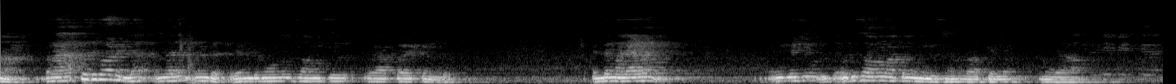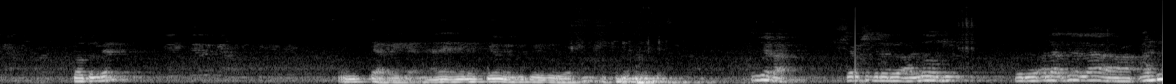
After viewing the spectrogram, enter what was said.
ആ റാപ്പ് ഒരുപാടില്ല. എന്നാലും ഉണ്ട്. രണ്ട് മൂന്ന് സോങ്സ് റാപ്പായിട്ടുണ്ട് എന്റെ മലയാളം ഇംഗ്ലീഷും ഒരു സോങ് മാത്രം ഇംഗ്ലീഷാണ്. ബാക്കിയെല്ലാം മലയാളം. സൗത്ത് ഇന്ത്യൻ എനിക്കറിയില്ല. ഞാൻ എങ്ങനെയൊക്കെയോ മ്യൂസിക് ചെയ്ത് ചേട്ടാ ചെറുപ്പത്തിൽ ഒരു അല്ലു ഒരു അല്ല അർജുനല്ല അനു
